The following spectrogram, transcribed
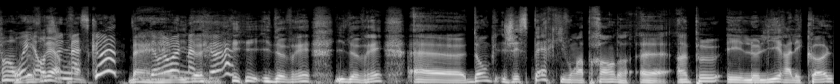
Ah oui, on a une mascotte? Il devrait avoir une mascotte? il devrait, il devrait. euh, donc, j'espère qu'ils vont apprendre euh, un peu et le lire à l'école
